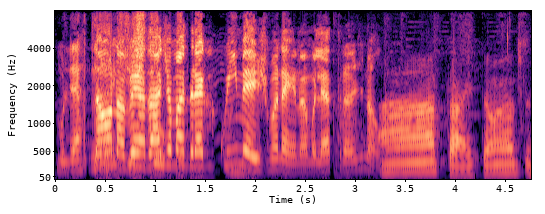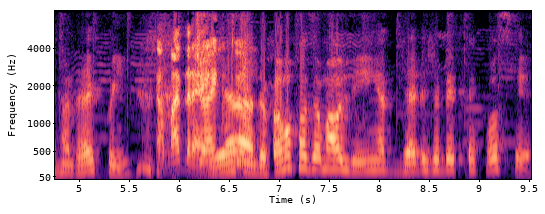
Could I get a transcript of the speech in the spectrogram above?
Mulher trans. Não, na verdade é uma drag queen mesmo, né? Não é mulher trans, não. Ah, tá. Então é uma drag queen. É uma drag. Drag- Leandro, vamos fazer uma aulinha de LGBT com você.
